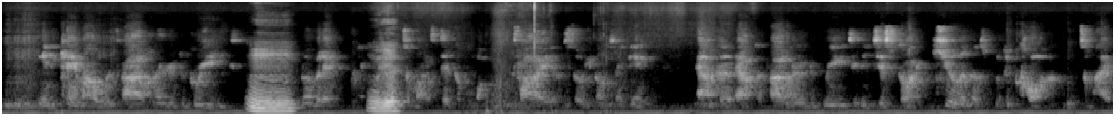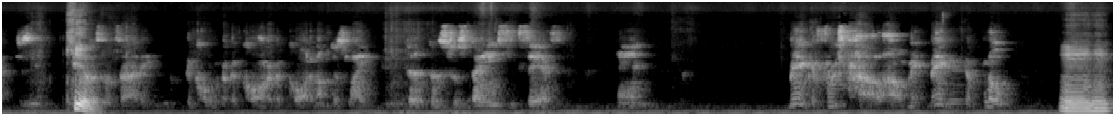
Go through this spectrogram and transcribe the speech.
then he came out with 500 Degrees. Mm-hmm. Remember that? Yeah. Somebody said on fire. So you know what I'm saying. Then after after 500 degrees, and he just started killing us with the car. Somebody just Kill. us outside the corner, the corner, the corner. And I'm just like the the sustained success and man can freestyle out, man, man can flow Mm-hmm.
